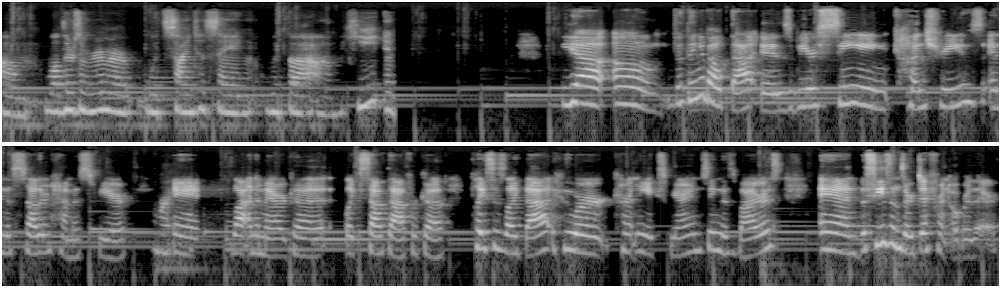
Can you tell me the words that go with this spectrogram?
um well there's a rumor with scientists saying with the um, heat and yeah, um, the thing about that is we are seeing countries in the southern hemisphere right. and Latin America, like South Africa, places like that, who are currently experiencing this virus, and the seasons are different over there.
